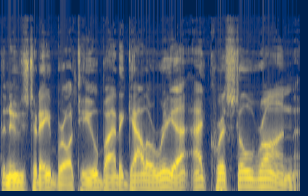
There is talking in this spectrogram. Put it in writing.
The news today brought to you by the Galleria at Crystal Run.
